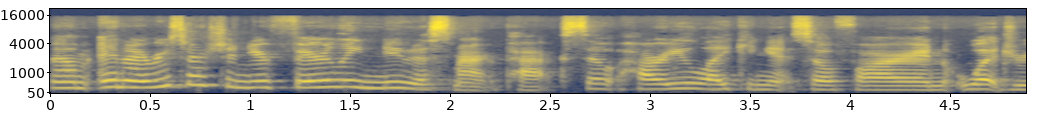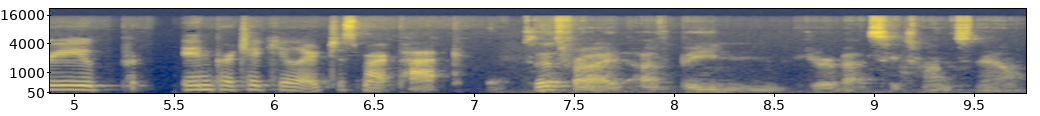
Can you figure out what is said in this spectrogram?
Um, and I researched, and you're fairly new to SmartPak. So, how are you liking it so far, and what drew you in particular to SmartPak? So that's right. I've been here about six months now,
